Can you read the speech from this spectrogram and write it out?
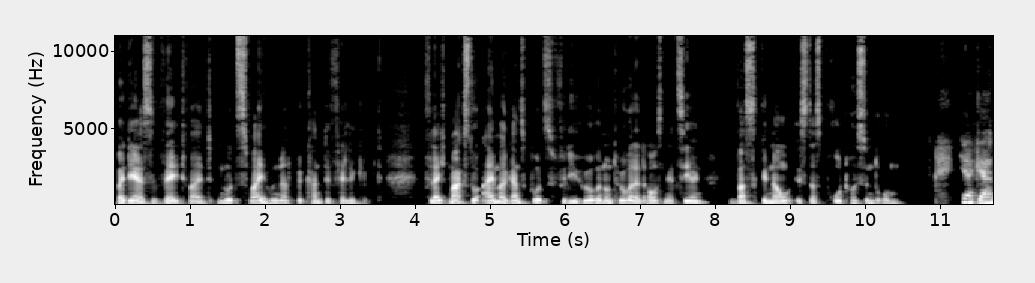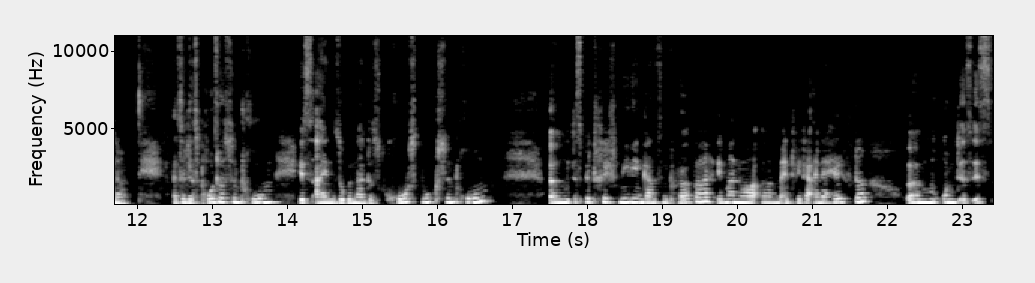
bei der es weltweit nur 200 bekannte Fälle gibt. Vielleicht magst du einmal ganz kurz für die Hörerinnen und Hörer da draußen erzählen, was genau ist das Proteus-Syndrom? Ja, gerne. Also das Proteus-Syndrom ist ein sogenanntes Großwuchssyndrom. Ähm, es betrifft nie den ganzen Körper, immer nur ähm, entweder eine Hälfte. Ähm, und es ist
